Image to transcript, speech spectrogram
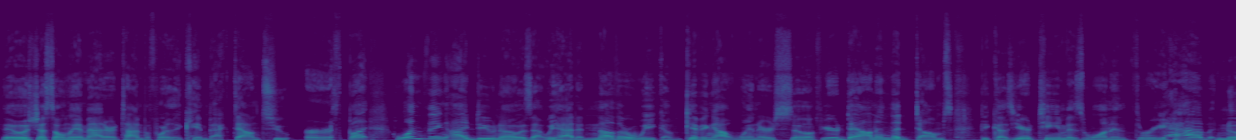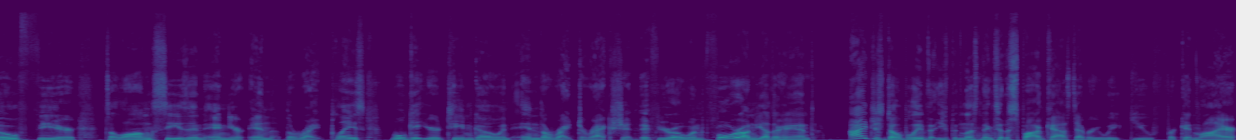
it was just only a matter of time before they came back down to earth. But one thing I do know is that we had another week of giving out winners. So if you're down in the dumps because your team is 1 in 3, have no fear. It's a long season and you're in the right place. We'll get your team going in the right direction. If you're 0 4, on the other hand, I just don't believe that you've been listening to this podcast every week, you freaking liar.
